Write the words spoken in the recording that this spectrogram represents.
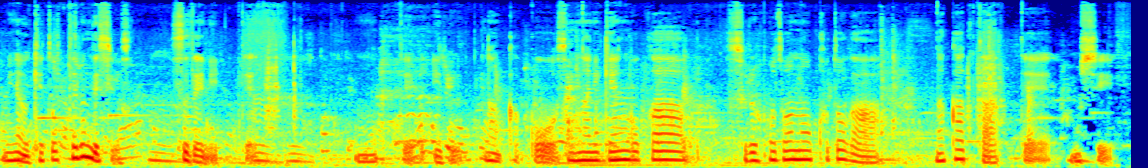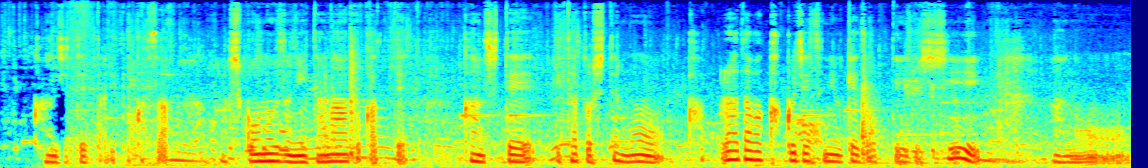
みんな受け取ってるんですよ。うん。すでにってうんうん。思っている。なんかこうそんなに言語化するほどのことがなかったってもし感じてたりとかさ思考の渦にいたなとかって感じていたとしても体は確実に受け取っているしあの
